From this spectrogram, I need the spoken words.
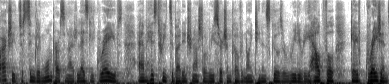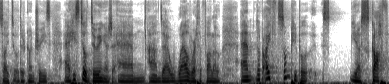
actually just singling one person out, Leslie Graves. Um, his tweets about international research on COVID 19 in schools are really, really helpful, gave great insight to other countries. Uh, he's still doing it um, and uh, well worth a follow. Um, look, I some people you know scoff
